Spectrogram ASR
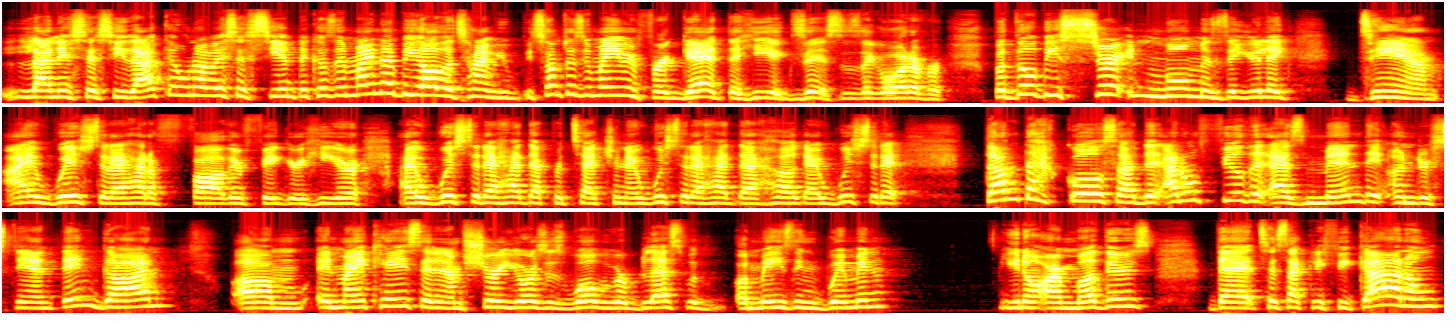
la necesidad que una vez se siente, because it might not be all the time. You sometimes you might even forget that he exists. It's like whatever. But there'll be certain moments that you're like, damn, I wish that I had a father figure here. I wish that I had that protection. I wish that I had that hug. I wish that I tantas cosas that I don't feel that as men they understand. Thank God. Um, in my case, and I'm sure yours as well, we were blessed with amazing women. You know, our mothers that se sacrificaron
